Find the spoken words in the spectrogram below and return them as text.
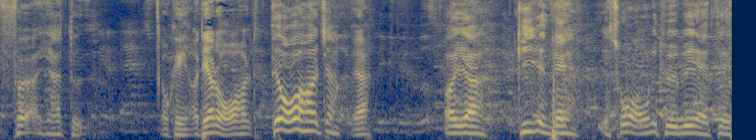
før jeg er død. Okay, og det har du overholdt? Det overholdt jeg. Ja. Og jeg gik endda, jeg tror oven i købet, at øh,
